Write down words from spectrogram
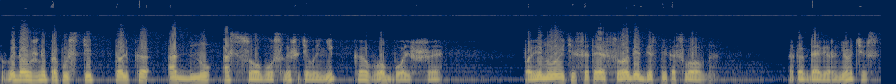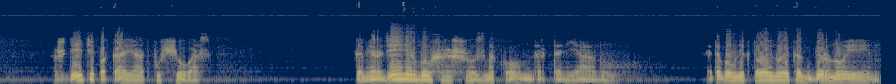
Вы должны пропустить только одну особу, слышите вы, ник? никого больше. Повинуйтесь этой особе беспрекословно. А когда вернетесь, ждите, пока я отпущу вас. Камердинер был хорошо знаком Д'Артаньяну. Это был никто иной, как Бернуин,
